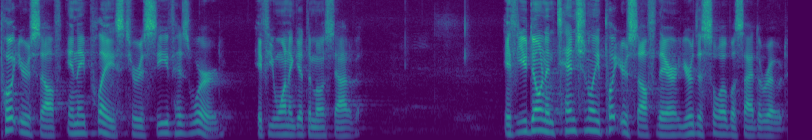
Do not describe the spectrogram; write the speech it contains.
put yourself in a place to receive His word if you want to get the most out of it. If you don't intentionally put yourself there, you're the soil beside the road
